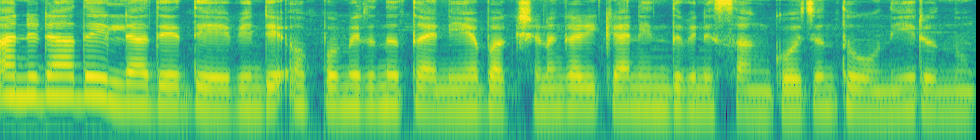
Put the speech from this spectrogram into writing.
അനുരാധയില്ലാതെ ദേവിന്റെ ഒപ്പമിരുന്ന് തനിയെ ഭക്ഷണം കഴിക്കാൻ ഇന്ദുവിന് സങ്കോചം തോന്നിയിരുന്നു.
